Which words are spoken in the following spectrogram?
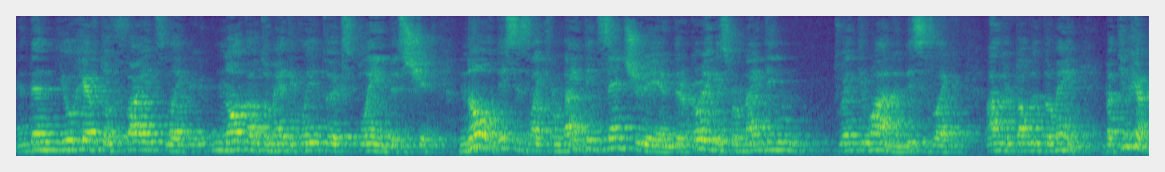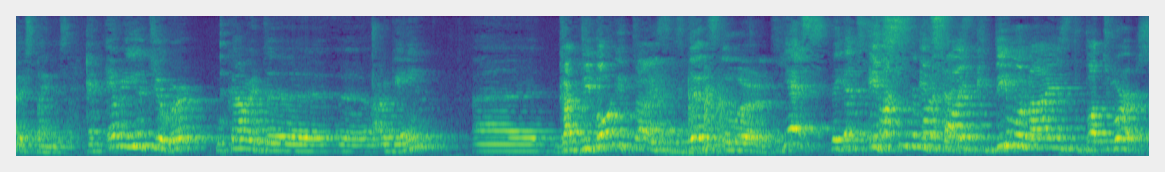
and then you have to fight, like, not automatically to explain this shit. No, this is like from 19th century, and the recording is from 1921, and this is like under public domain. But you have to explain this. And every YouTuber who covered uh, uh, our game, uh, Got demonetized. That's the word. yes, they got It's, fucking it's like demonized but worse.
